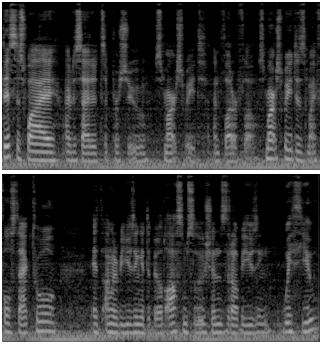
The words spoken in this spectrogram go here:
this is why I've decided to pursue SmartSuite and Flutterflow. SmartSuite is my full stack tool. It, I'm going to be using it to build awesome solutions that I'll be using with you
